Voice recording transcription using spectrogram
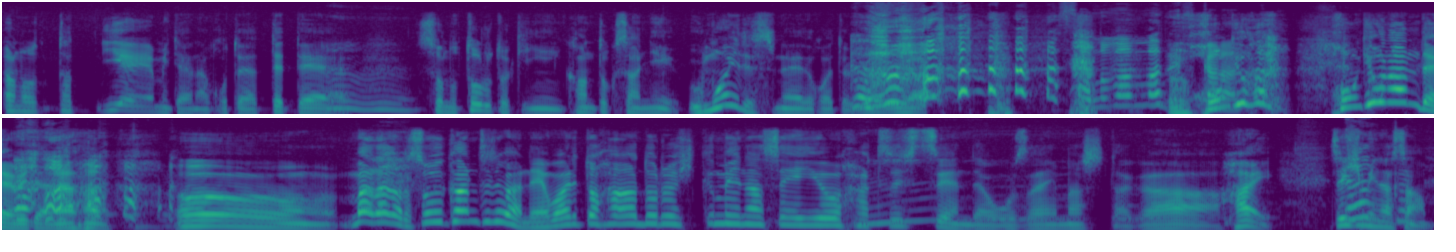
あのたイエーイみたいなことやってて、うんうん。その撮る時に監督さんに「うまいですね」とか言って「いやいや そのまんま本業な本業なんだよみたいな。うん。まあだからそういう感じではね割とハードル低めな声優初出演ではございましたが、はい。ぜひ皆さん。うん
